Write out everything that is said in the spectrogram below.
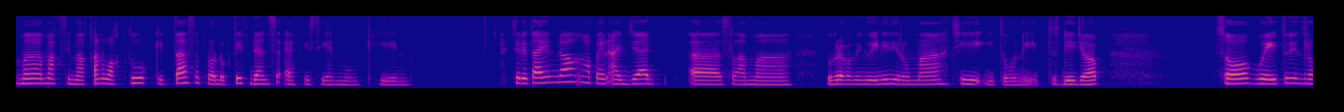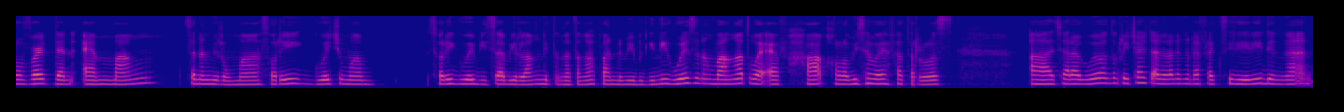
memaksimalkan waktu kita seproduktif dan seefisien mungkin ceritain dong ngapain aja uh, selama beberapa minggu ini di rumah Ci gitu nih terus dia jawab So gue itu introvert dan emang senang di rumah. Sorry gue cuma sorry gue bisa bilang di tengah-tengah pandemi begini gue senang banget WFH kalau bisa WFH terus. Uh, cara gue untuk recharge adalah dengan refleksi diri dengan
